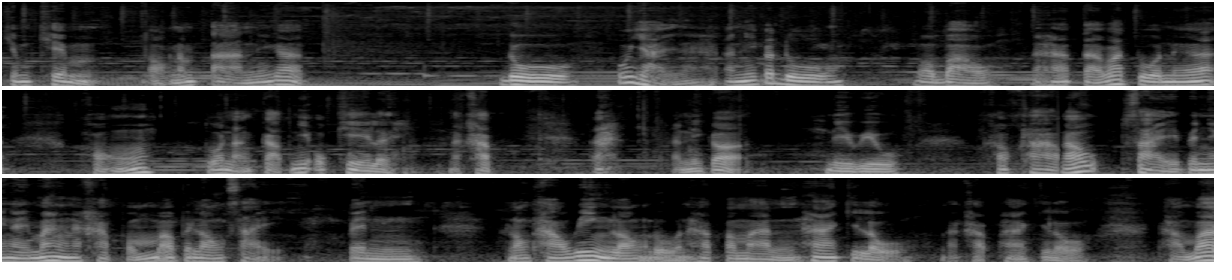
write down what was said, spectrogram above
เข้มๆ ออกน้ำตาลนี่ก็ ดูผู้ใหญ่นะ อันนี้ก็ดูเบาๆนะฮะ แต่ว่าตัวเนื้อของตัวหนังกลับนี่โอเคเลยนะครับอะอันนี้ก็รีวิวคร่าวๆ แล้วใส่เป็นยังไงมั่งนะครับ ผมเอาไปลองใส่เป็น รองเท้าวิ่งลองดูนะครับ ประมาณ 5 กิโลนะครับ 5 กิโล ถามว่า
